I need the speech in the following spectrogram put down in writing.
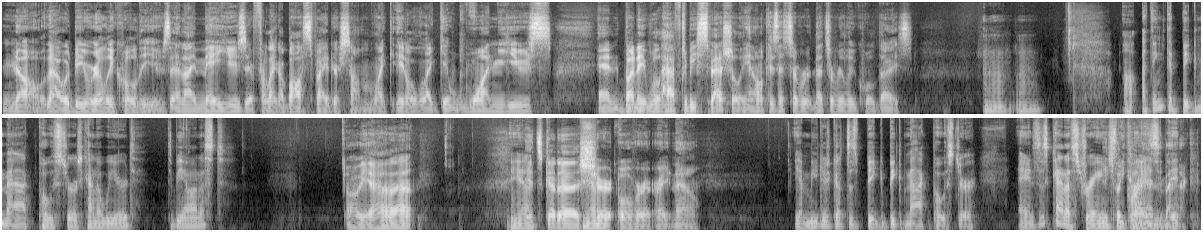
No, that would be really cool to use, and I may use it for like a boss fight or something. Like it'll like get one use, and but it will have to be special, you know, because that's a that's a really cool dice. Uh, I think the Big Mac poster is kind of weird, to be honest. Oh yeah, that Yeah, it's got a shirt over it right now. yeah. Meader's got this big Big Mac poster, and it's just kind of strange It's a Grand it- Mac.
